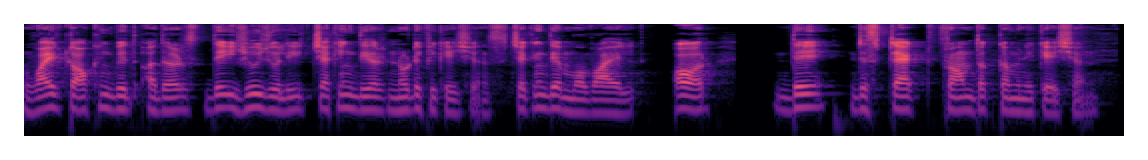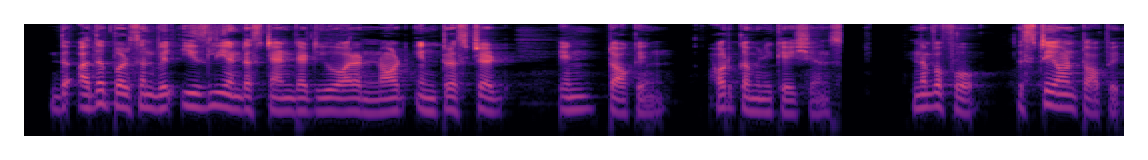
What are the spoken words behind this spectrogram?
while talking with others they usually checking their notifications checking their mobile or they distract from the communication. The other person will easily understand that you are not interested in talking or communications. Number 4 stay on topic.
